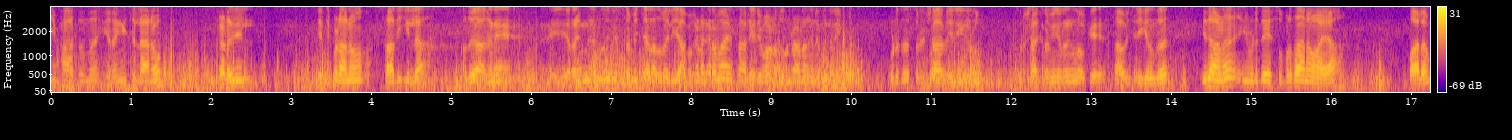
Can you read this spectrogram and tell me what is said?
ഈ ഭാഗത്തു നിന്ന് ഇറങ്ങി ചെല്ലാനോ കടലിൽ എത്തിപ്പെടാനോ സാധിക്കില്ല. അത് അങ്ങനെ ഇറങ്ങുന്നതിന് ശ്രമിച്ചാൽ അത് വലിയ അപകടകരമായ സാഹചര്യമാണ്. അതുകൊണ്ടാണ് അങ്ങനെ മുന്നറിയിപ്പ് കൊടുത്ത് സുരക്ഷാ വേലികളും സുരക്ഷാ ക്രമീകരണങ്ങളൊക്കെ സ്ഥാപിച്ചിരിക്കുന്നത്. ഇതാണ് ഇവിടുത്തെ സുപ്രധാനമായ പാലം.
